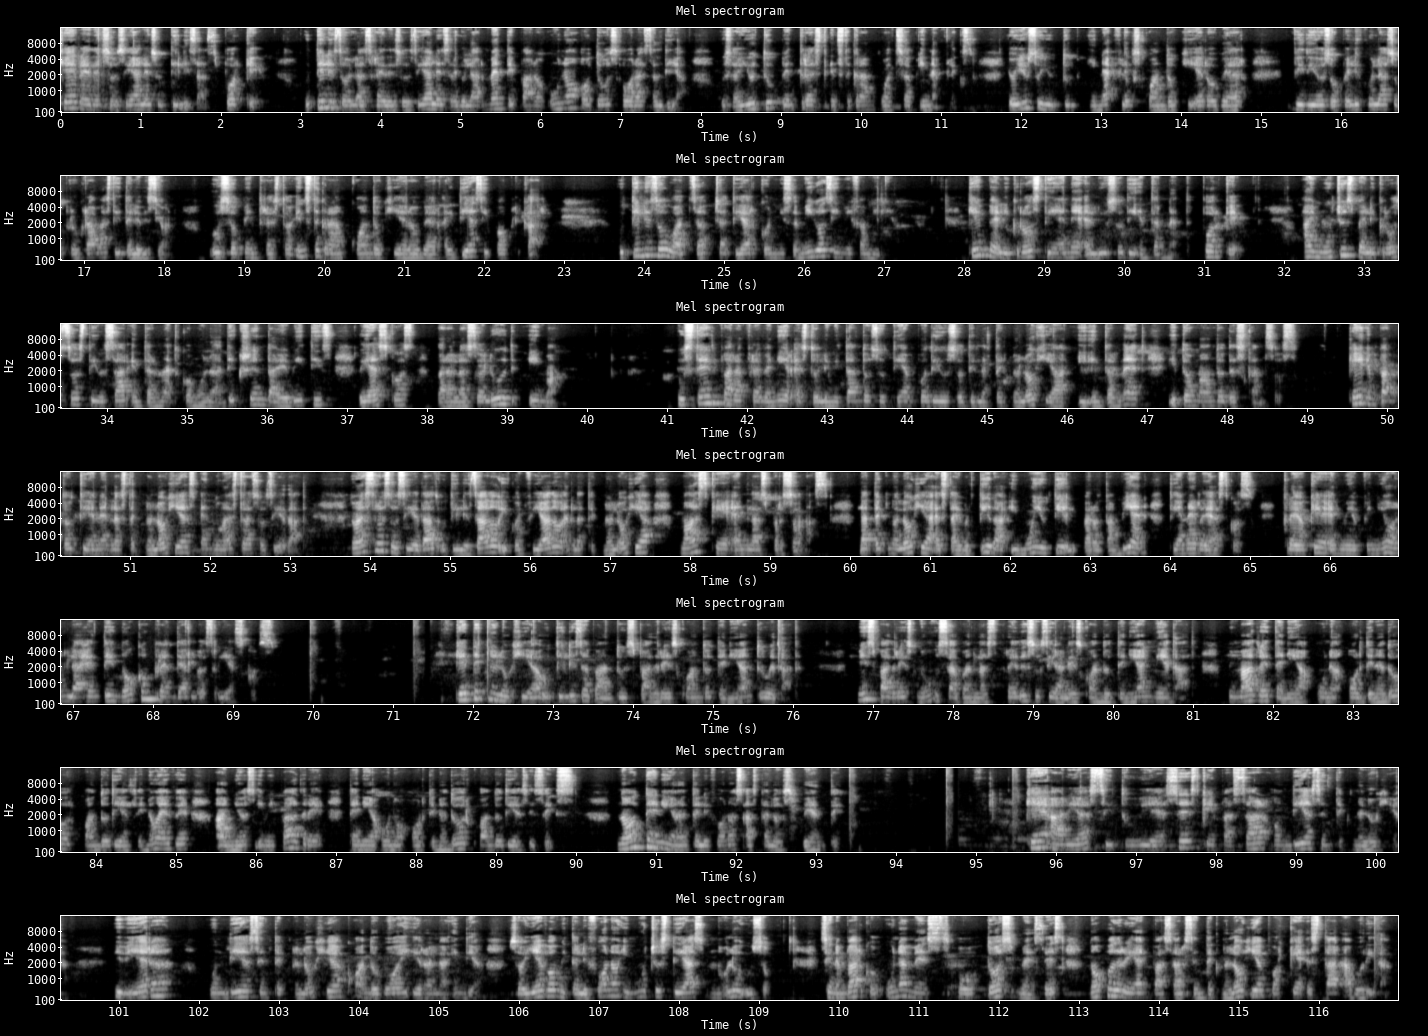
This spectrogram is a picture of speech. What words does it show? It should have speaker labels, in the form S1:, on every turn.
S1: ¿Qué redes sociales utilizas? ¿Por qué? Utilizo las redes sociales regularmente para uno o dos horas al día. Uso YouTube, Pinterest, Instagram, WhatsApp y Netflix. Yo uso YouTube y Netflix cuando quiero ver videos o películas o programas de televisión. Uso Pinterest o Instagram cuando quiero ver ideas y publicar. Utilizo WhatsApp chatear con mis amigos y mi familia. ¿Qué peligros tiene el uso de Internet? ¿Por qué? Hay muchos peligrosos de usar Internet como la adicción, diabetes, riesgos para la salud y más. Usted para prevenir esto limitando su tiempo de uso de la tecnología y Internet y tomando descansos. ¿Qué impacto tienen las tecnologías en nuestra sociedad? Nuestra sociedad ha utilizado y confiado en la tecnología más que en las personas. La tecnología es divertida y muy útil, pero también tiene riesgos. Creo que, en mi opinión, la gente no comprende los riesgos. ¿Qué tecnología utilizaban tus padres cuando tenían tu edad? Mis padres no usaban las redes sociales cuando tenían mi edad. Mi madre tenía un ordenador cuando 19 años y mi padre tenía un ordenador cuando 16. No tenían teléfonos hasta los 20. ¿Qué harías si tuvieses que pasar un día sin tecnología? Viviera un día sin tecnología cuando voy a ir a la India. So llevo mi teléfono y muchos días no lo uso. Sin embargo, un mes o dos meses no podrían pasar sin tecnología porque estar aburrida.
